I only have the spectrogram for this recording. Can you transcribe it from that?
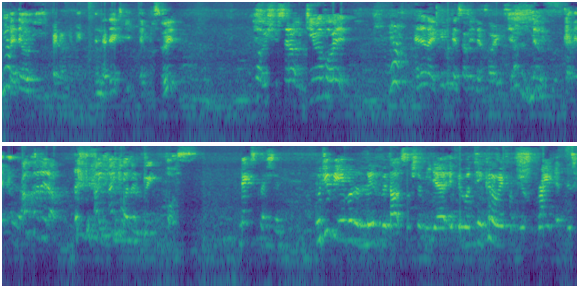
Yeah. But that will be part of another episode. No, we should set up a Gmail for it. Yeah. And then like people can submit their stories. Yeah. Yeah, cut it out. I'll cut it up. I, I know what I'm doing. Pause. Next question. Would you be able to live without social media if it were taken away from you right at this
